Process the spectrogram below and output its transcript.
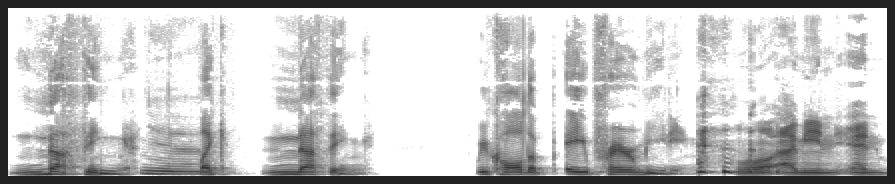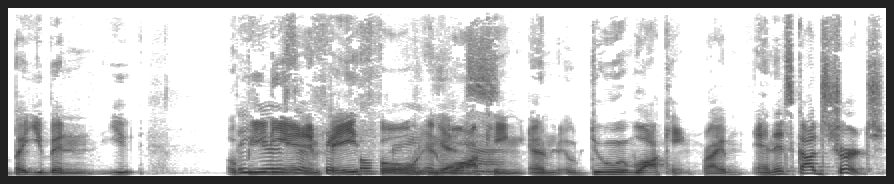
nothing. Yeah. Like nothing. We called a, a prayer meeting. well, I mean, and but you've been you years obedient and faithful faithful and Yes. walking and doing walking right, and it's God's church.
